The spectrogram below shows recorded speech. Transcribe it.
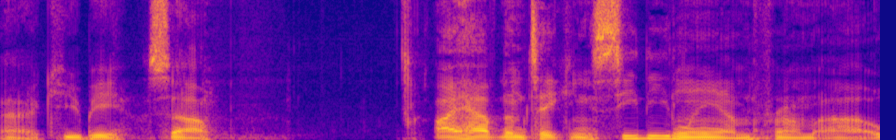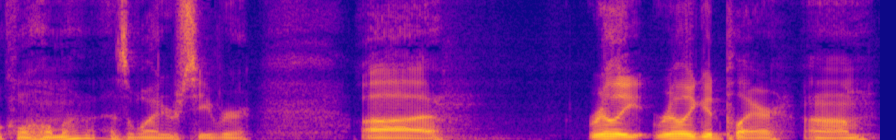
uh, QB. So I have them taking CeeDee Lamb from uh, Oklahoma as a wide receiver. Uh, really, really good player. Um,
